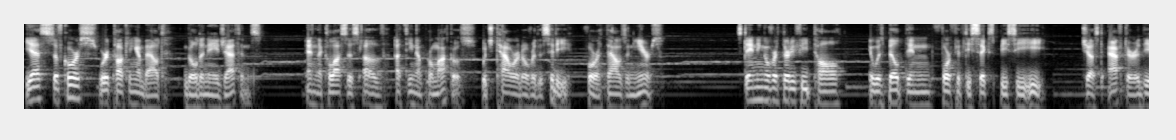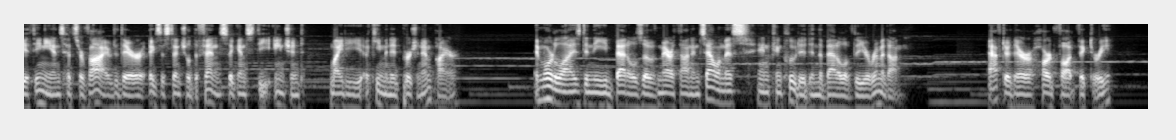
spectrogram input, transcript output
Yes, of course, we're talking about Golden Age Athens and the Colossus of Athena Promachos, which towered over the city for a thousand years. Standing over 30 feet tall, it was built in 456 BCE, just after the Athenians had survived their existential defense against the ancient mighty Achaemenid Persian Empire, immortalized in the battles of Marathon and Salamis, and concluded in the Battle of the Eurymedon. After their hard fought victory,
